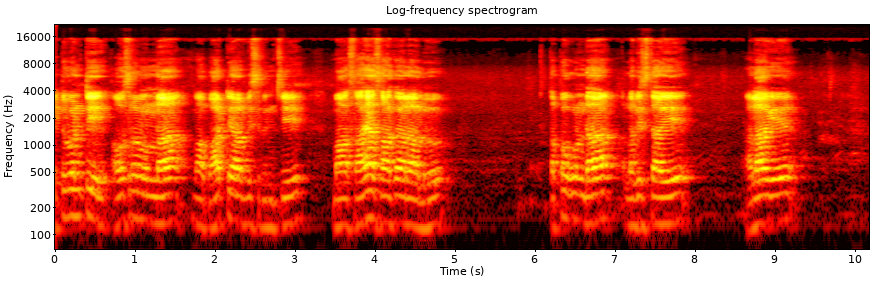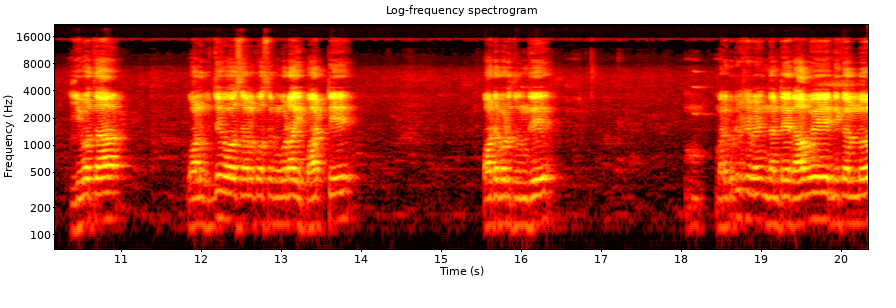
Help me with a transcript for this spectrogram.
ఎటువంటి అవసరం ఉన్నా మా పార్టీ ఆఫీస్ నుంచి మా సహాయ సహకారాలు తప్పకుండా లభిస్తాయి. అలాగే యువత వాళ్ళ ఉద్యోగ అవసరాల కోసం కూడా ఈ పార్టీ పాటుపడుతుంది. మరొకటి విషయం ఏంటంటే రాబోయే ఎన్నికల్లో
